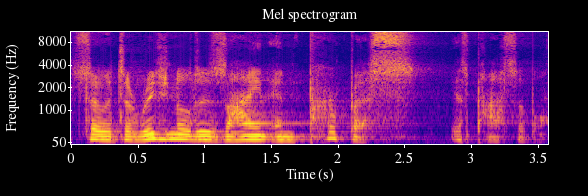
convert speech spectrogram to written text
so its original design and purpose is possible.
